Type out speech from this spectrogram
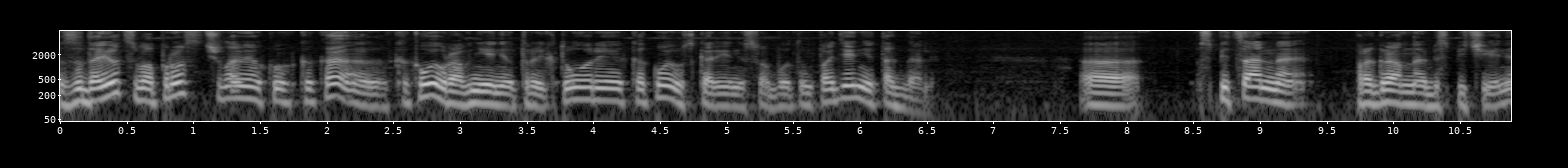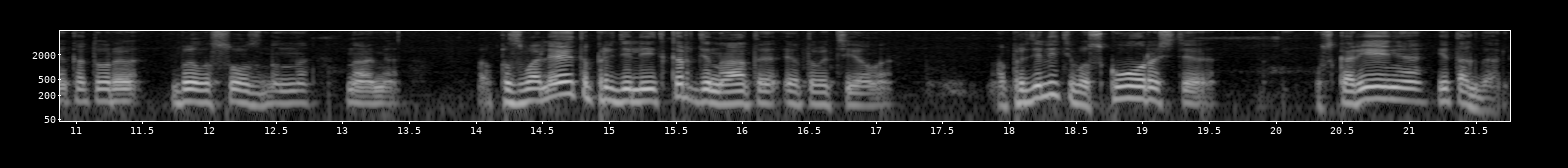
задается вопрос человеку, какая, какое уравнение траектории, какое ускорение свободного падения и так далее. Э, специальное программное обеспечение, которое было создано нами, позволяет определить координаты этого тела, определить его скорости, ускорение и так далее.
